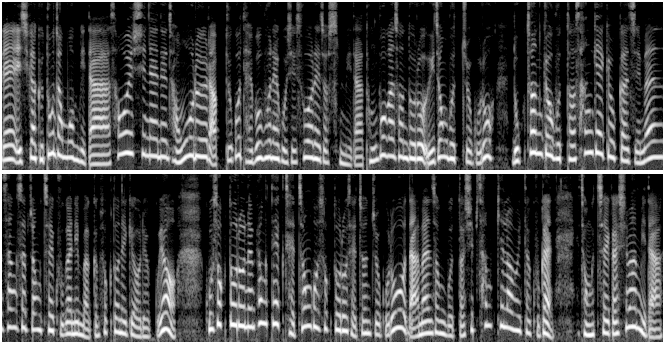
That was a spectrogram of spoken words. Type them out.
네, 이 시각 교통정보입니다. 서울 시내는 정오를 앞두고 대부분의 곳이 수월해졌습니다. 동부간선도로 의정부 쪽으로 녹천교부터 상계교까지만 상습 정체 구간인 만큼 속도 내기 어렵고요. 고속도로는 평택 제천고속도로 제천 쪽으로 남한성부터 13km 구간 정체가 심합니다.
